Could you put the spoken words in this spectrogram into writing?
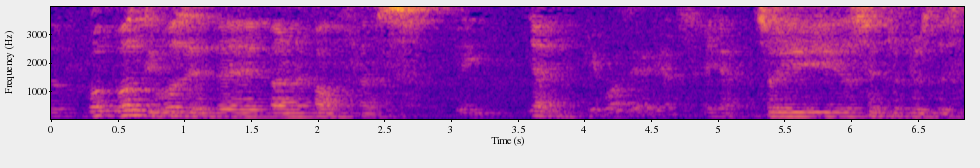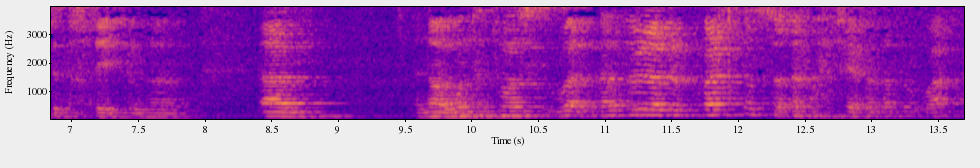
Uh, Bondi was in the Bern conference. He- yeah, He was there, yes. yeah. So you, you just introduced the steady state and. Uh, um, and now I wanted to ask, well, are there other questions? Otherwise, I have another one. Are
